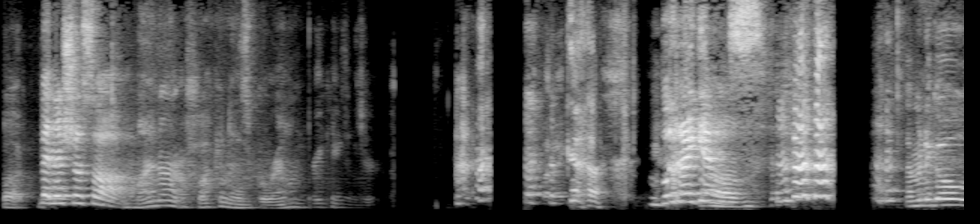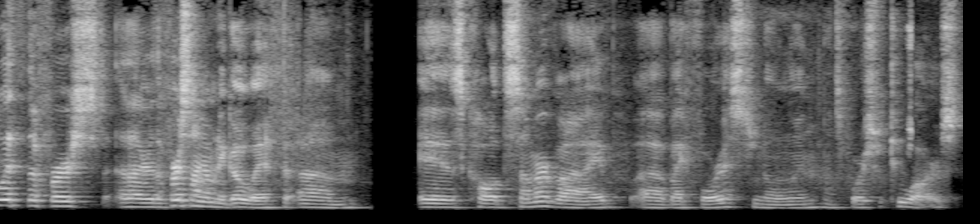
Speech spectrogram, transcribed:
Fuck. finish us off. Mine aren't fucking as groundbreaking as yours. But I guess. I'm gonna go with the first, uh, or the first song I'm gonna go with, um, is called "Summer Vibe" uh, by Forrest Nolan. That's Forrest with two R's.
